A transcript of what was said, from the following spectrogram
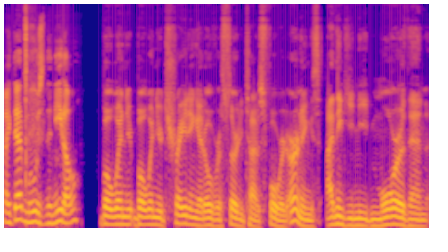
like that moves the needle. But when you but when you're trading at over 30 times forward earnings, I think you need more than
